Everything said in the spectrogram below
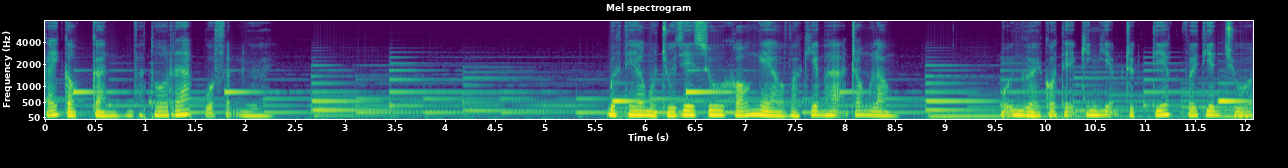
cái cộc cằn và thô ráp của phận người. Bước theo một Chúa Giêsu khó nghèo và khiêm hạ trong lòng, mỗi người có thể kinh nghiệm trực tiếp với Thiên Chúa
